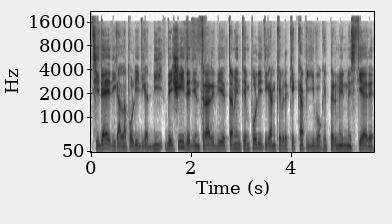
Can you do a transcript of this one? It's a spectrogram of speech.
si dedica alla politica, di, decide di entrare direttamente in politica anche perché capivo che per me il mestiere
